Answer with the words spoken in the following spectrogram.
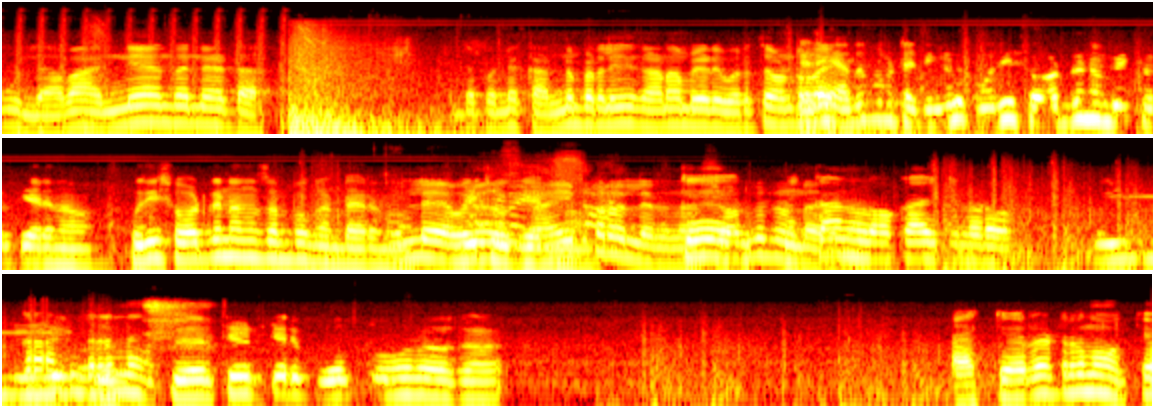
ഓ ലവ അന്യായം തന്നെ കേട്ടാ. എന്റെ പൊന്നെ കണ്ണും പടലിൽ കാണാൻ പേടി ഒരുത്ത അത് പോട്ടെ. നിങ്ങൾ പുതിയ ഷോർട്ട് ഗൺ ഉപയോഗിച്ച് നോക്കിയായിരുന്നോ പുതിയ ഷോർട്ട് ഗൺ എന്ന സംഭവം കണ്ടായിരുന്നു? ഇല്ലേ ഒരു സ്നൈപ്പർ അല്ലായിരുന്നു. ഷോട്ട് ഗൺ ഉണ്ടായിരുന്നു. തീർച്ചയായിട്ടും ഒരു പോക്ക് പോകുന്ന നോക്കണം അക്യൂറേറ്റർ നോക്കി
